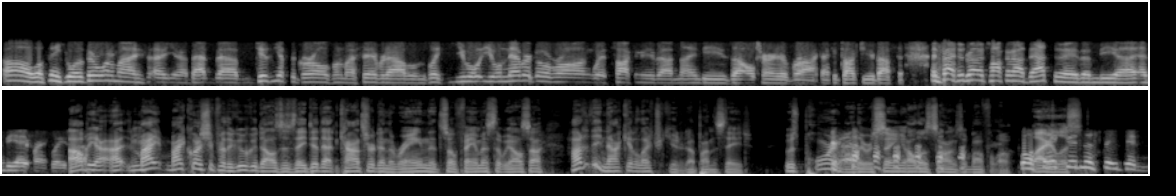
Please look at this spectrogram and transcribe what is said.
Oh well, thank you. Well, they're one of my, uh, you know, that uh, Dizzy Up the Girls, one of my favorite albums. Like you will, you will never go wrong with talking to me about '90s uh, alternative rock. I could talk to you about. The, in fact, I'd rather talk about that today than the uh, NBA, frankly. So. I'll be uh, my my question for the Goo Goo Dolls is they did that concert in the rain that's so famous that we all saw. How did they not get electrocuted up on the stage? It was pouring while they were singing all those songs in Buffalo. Well, Wireless. thank goodness they didn't.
